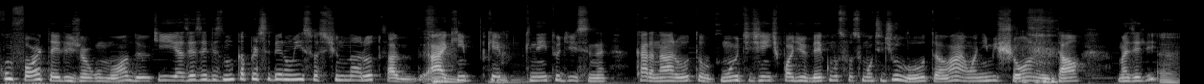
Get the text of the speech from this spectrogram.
conforta eles de algum modo que às vezes eles nunca perceberam isso assistindo Naruto, sabe? Ah, que, que, que nem tu disse, né? Cara, Naruto, um monte de gente pode ver como se fosse um monte de luta, ah, um anime shonen e tal. mas ele É.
